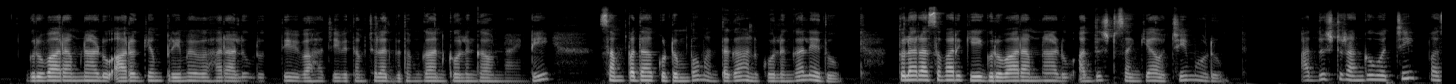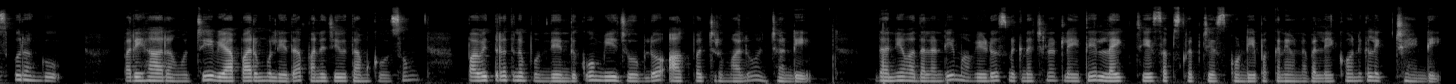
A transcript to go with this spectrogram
గురువారం నాడు ఆరోగ్యం ప్రేమ వ్యవహారాలు వృత్తి వివాహ జీవితం చాలా అద్భుతంగా అనుకూలంగా ఉన్నాయండి. సంపద కుటుంబం అంతగా అనుకూలంగా లేదు. తులరాశి వారికి గురువారం నాడు అదృష్ట సంఖ్య వచ్చి మూడు. అదృష్ట రంగు వచ్చి పసుపు రంగు. పరిహారం వచ్చి వ్యాపారము లేదా పని జీవితం కోసం పవిత్రతను పొందేందుకు మీ జోబులో ఆకుపచ్చ రుమాలు ఉంచండి. ధన్యవాదాలండి. మా వీడియోస్ మీకు నచ్చినట్లయితే లైక్ చేసి సబ్స్క్రైబ్ చేసుకోండి. పక్కనే ఉన్న బెల్ ఐకాన్ క్లిక్ చేయండి.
